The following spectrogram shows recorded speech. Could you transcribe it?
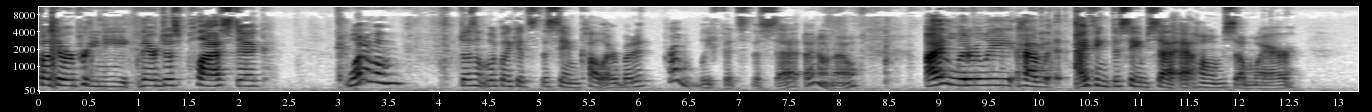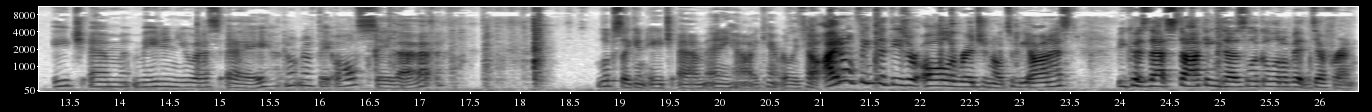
thought they were pretty neat. They're just plastic. One of them doesn't look like it's the same color, but it probably fits the set. I don't know. I literally have, I think, the same set at home somewhere. HM Made in USA. I don't know if they all say that. Looks like an HM anyhow. I can't really tell. I don't think that these are all original, to be honest, because that stocking does look a little bit different.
